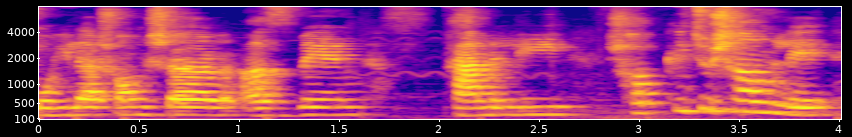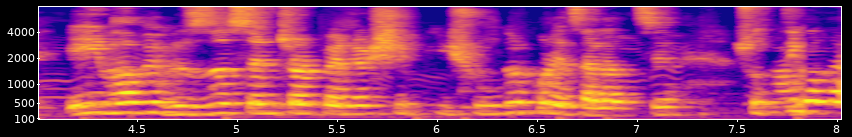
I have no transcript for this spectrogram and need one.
মহিলা, সংসার হাজবেন্ড ফ্যামিলি সবকিছু সামলে এইভাবে বিজনেস এন্টারপ্রেনারশিপ কি সুন্দর করে চালাচ্ছে সত্যি কথা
